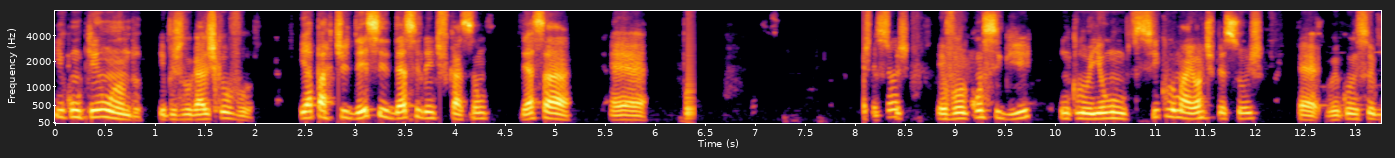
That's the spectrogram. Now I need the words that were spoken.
e com quem eu ando e para os lugares que eu vou. E a partir desse, dessa identificação, dessa é, pessoas, eu vou conseguir incluir um ciclo maior de pessoas. É, eu consigo,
